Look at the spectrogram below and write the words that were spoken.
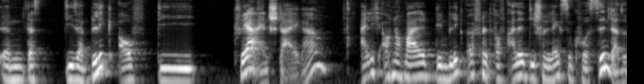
ähm, dass dieser Blick auf die Quereinsteiger eigentlich auch nochmal den Blick öffnet auf alle, die schon längst im Kurs sind, also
